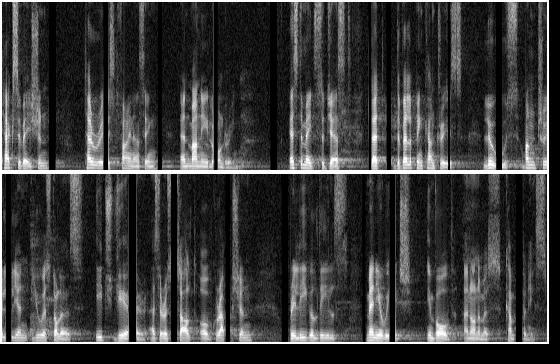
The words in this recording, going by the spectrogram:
tax evasion, terrorist financing, and money laundering. Estimates suggest that developing countries lose 1 trillion US dollars each year as a result of corruption or illegal deals, many of which involve anonymous companies.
